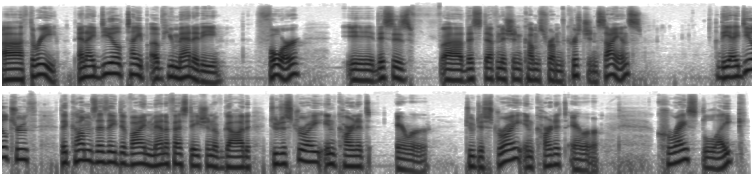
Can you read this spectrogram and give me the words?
Uh, three, an ideal type of humanity. Four, this is uh, this definition comes from Christian Science. The ideal truth that comes as a divine manifestation of God to destroy incarnate error. To destroy incarnate error. Christ like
